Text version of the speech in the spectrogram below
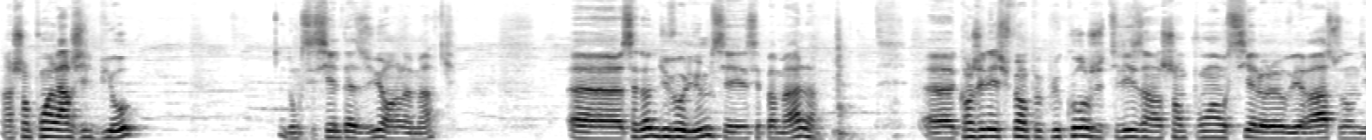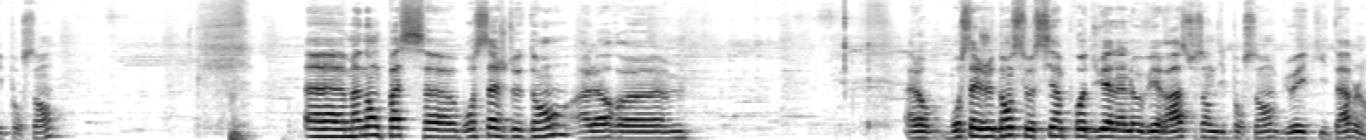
un shampoing à l'argile bio. Donc c'est Ciel d'Azur, hein, la marque. Euh, ça donne du volume, c'est pas mal. Euh, quand j'ai les cheveux un peu plus courts, j'utilise un shampoing aussi à l'aloe vera à 70%. maintenant, on passe au brossage de dents. Alors, alors, brossage de dents, c'est aussi un produit à l'aloe vera, 70%, bioéquitable.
